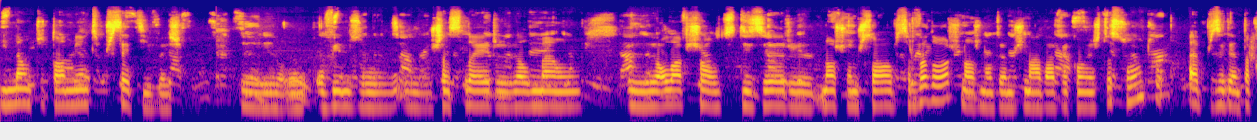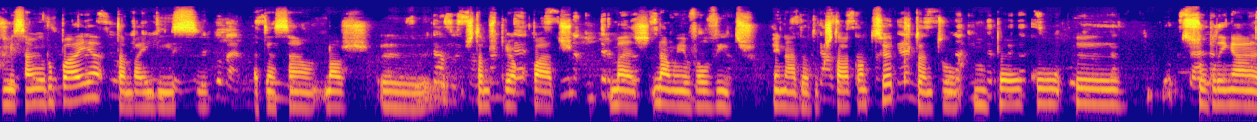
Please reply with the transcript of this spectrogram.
e não totalmente perceptíveis. Uh, ouvimos o, o, chanceler alemão uh, Olaf Scholz dizer nós somos só observadores, nós não temos nada a ver com este assunto. A Presidente da Comissão Europeia também disse, atenção, nós estamos preocupados, mas não envolvidos em nada do que está a acontecer, portanto um pouco sublinhar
